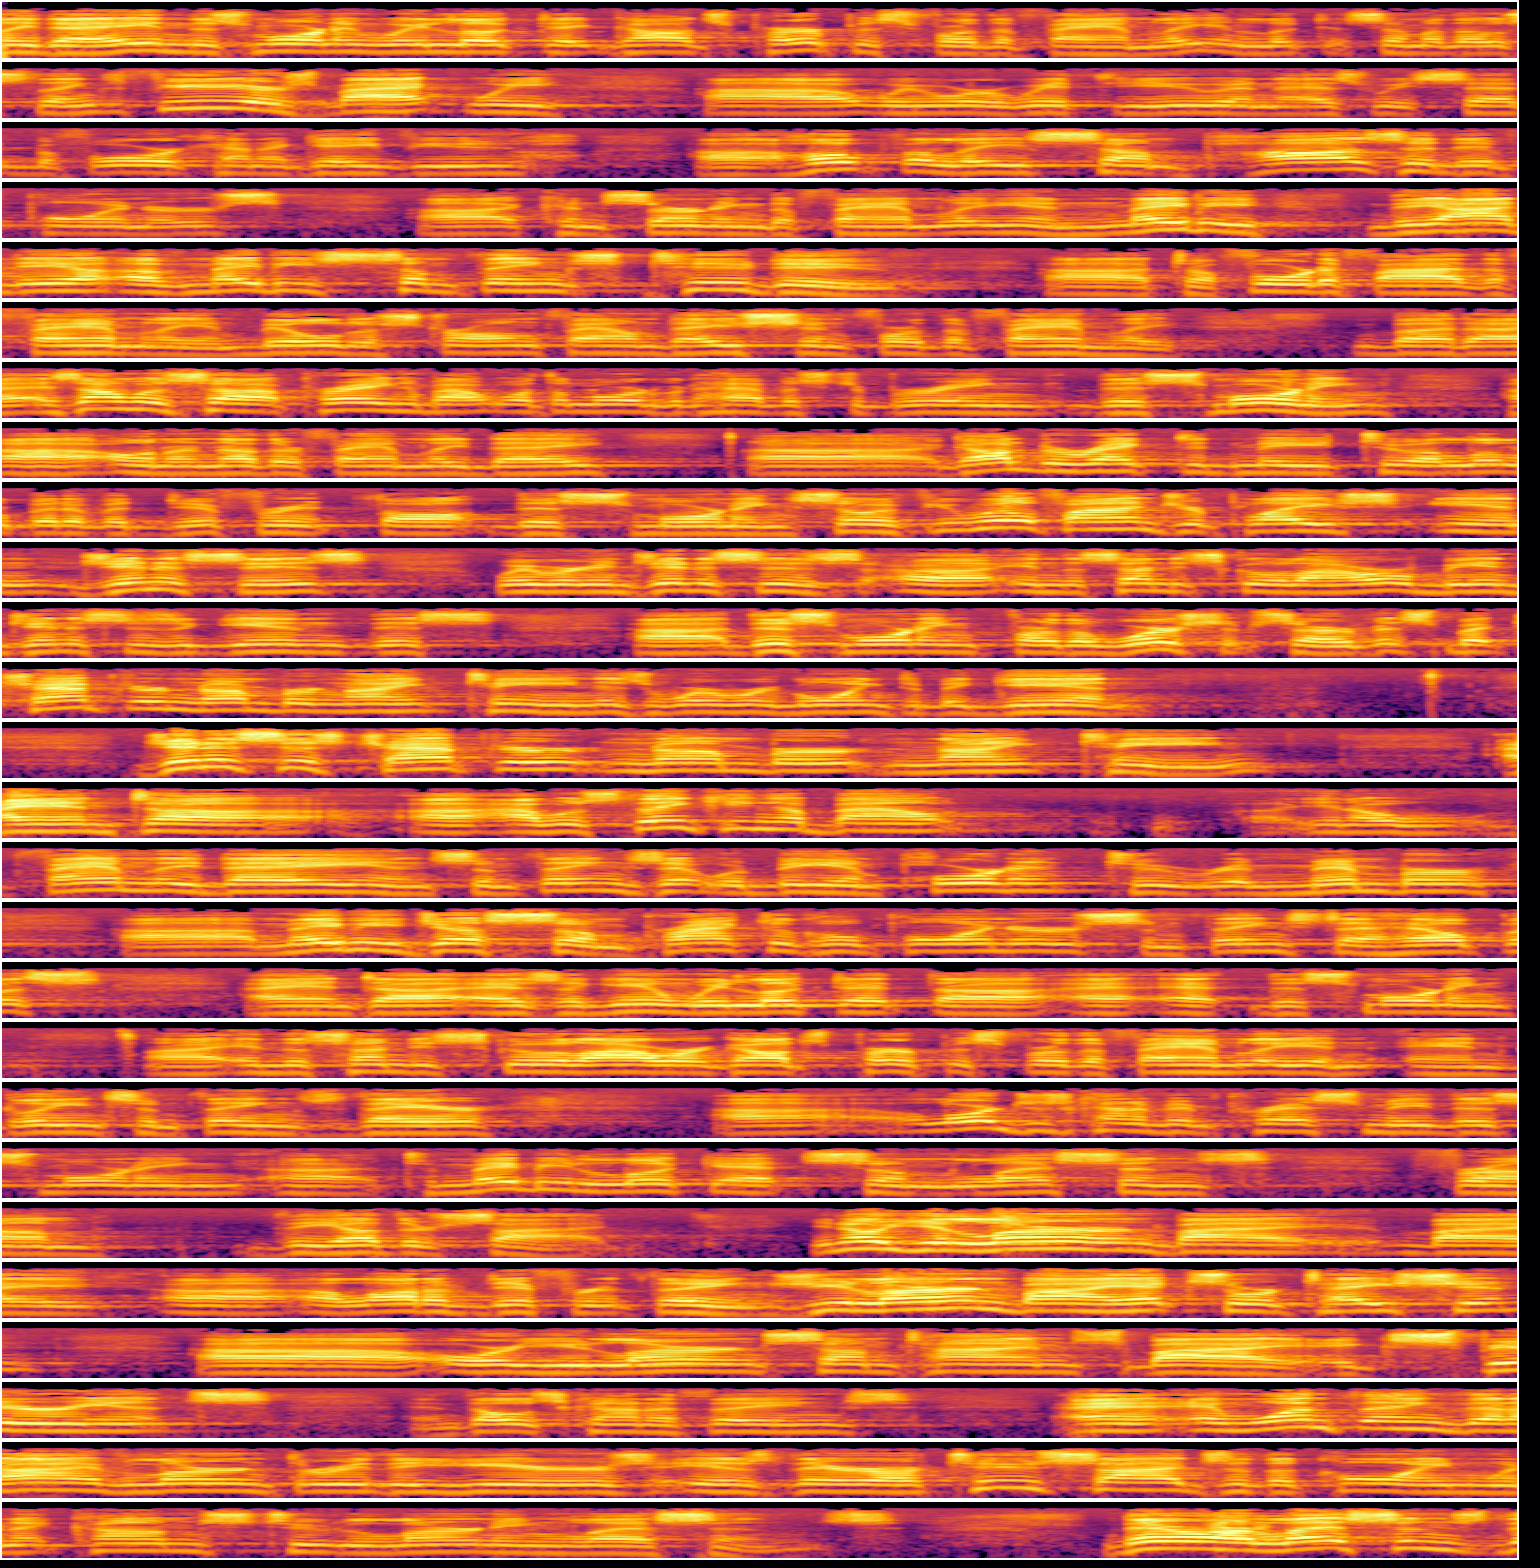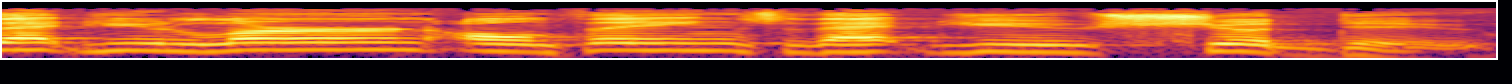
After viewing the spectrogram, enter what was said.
Family Day, and this morning we looked at God's purpose for the family and looked at some of those things. A few years back, we uh, we were with you, and as we said before, kind of gave you uh, hopefully some positive pointers uh, concerning the family, and maybe the idea of maybe some things to do uh, to fortify the family and build a strong foundation for the family. But uh, as I was uh, praying about what the Lord would have us to bring this morning uh, on another family day, uh, God directed me to a little bit of a different thought this morning. So if you will find your place in Genesis, we were in Genesis uh, in the Sunday school hour. We'll be in Genesis again this uh, this morning for the worship service. But chapter number 19 is where we're going to begin. Genesis chapter number 19. And uh, I was thinking about you know, family day and some things that would be important to remember. Uh, maybe just some practical pointers, some things to help us. And uh, as again we looked at, uh, at, this morning uh, in the Sunday school hour, God's purpose for the family, and, and gleaned some things there. Uh, Lord just kind of impressed me this morning to maybe look at some lessons from the other side. You know, you learn by, by uh, a lot of different things. You learn by exhortation, uh, or you learn sometimes by experience and those kind of things. And, and one thing that I've learned through the years is there are two sides of the coin when it comes to learning lessons. There are lessons that you learn on things that you should do,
